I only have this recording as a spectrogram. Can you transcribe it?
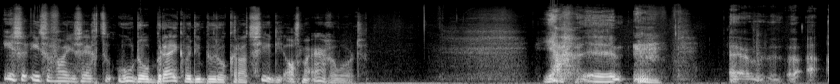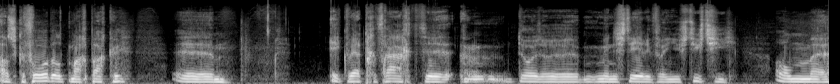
Is er iets waarvan je zegt, hoe doorbreken we die bureaucratie die alsmaar erger wordt? Ja, eh, eh, als ik een voorbeeld mag pakken. eh, ik werd gevraagd eh, door het ministerie van Justitie om eh,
